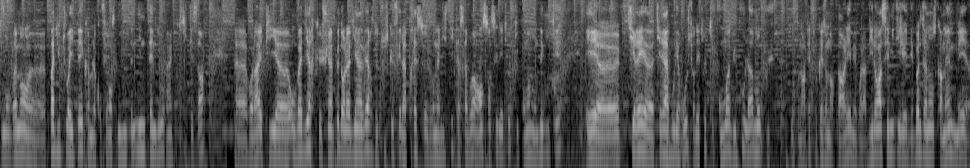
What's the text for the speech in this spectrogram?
qui m'ont vraiment euh, pas du tout hypé, comme la conférence Ninten- Nintendo, que pour citer ça. Euh, voilà, et puis euh, on va dire que je suis un peu dans la vie inverse de tout ce que fait la presse journalistique, à savoir encenser des trucs qui pour moi m'ont dégoûté et euh, tirer, tirer à boulet rouge sur des trucs qui pour moi du coup là m'ont plu. Donc on aura peut-être l'occasion d'en reparler, mais voilà, bilan assez mitigé, des bonnes annonces quand même, mais euh,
